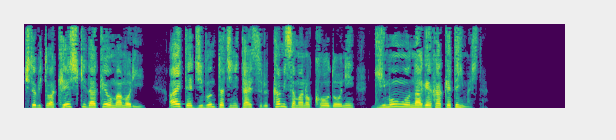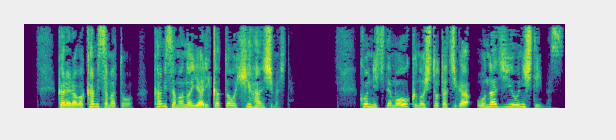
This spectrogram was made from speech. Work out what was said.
人々は形式だけを守り、あえて自分たちに対する神様の行動に疑問を投げかけていました。彼らは神様と神様のやり方を批判しました。今日でも多くの人たちが同じようにしています。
